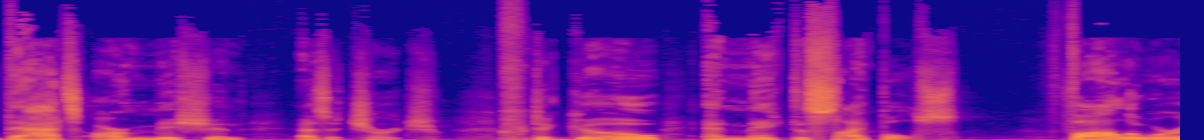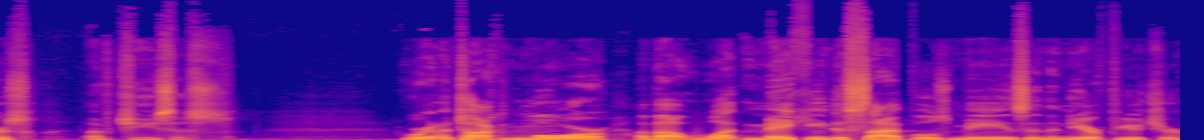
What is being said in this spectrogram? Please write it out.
That's our mission as a church to go and make disciples, followers of Jesus. We're going to talk more about what making disciples means in the near future.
